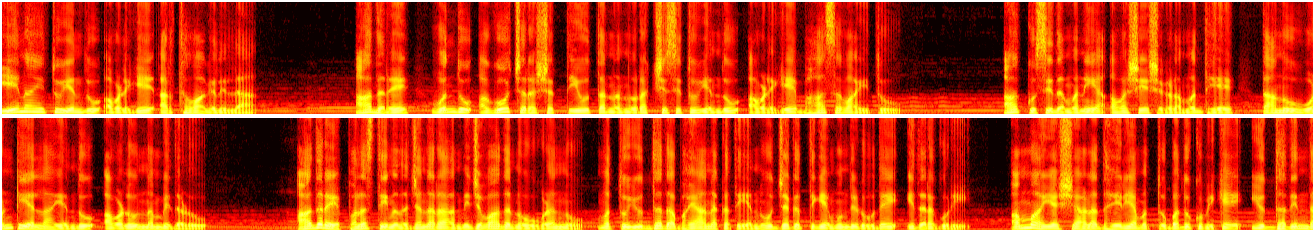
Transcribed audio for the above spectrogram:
ಏನಾಯಿತು ಎಂದು ಅವಳಿಗೆ ಅರ್ಥವಾಗಲಿಲ್ಲ. ಆದರೆ ಒಂದು ಅಗೋಚರ ಶಕ್ತಿಯು ತನ್ನನ್ನು ರಕ್ಷಿಸಿತು ಎಂದು ಅವಳಿಗೆ ಭಾಸವಾಯಿತು. ಆ ಕುಸಿದ ಮನೆಯ ಅವಶೇಷಗಳ ಮಧ್ಯೆ ತಾನು ಒಂಟಿಯಲ್ಲ ಎಂದು ಅವಳು ನಂಬಿದಳು. ಆದರೆ ಫಲಸ್ತೀನದ ಜನರ ನಿಜವಾದ ನೋವುಗಳನ್ನು ಮತ್ತು ಯುದ್ಧದ ಭಯಾನಕತೆಯನ್ನು ಜಗತ್ತಿಗೆ ಮುಂದಿಡುವುದೇ ಇದರ ಗುರಿ. ಅಮ್ಮ ಯಶ್ಯಾಳ ಧೈರ್ಯ ಮತ್ತು ಬದುಕುವಿಕೆ ಯುದ್ಧದಿಂದ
